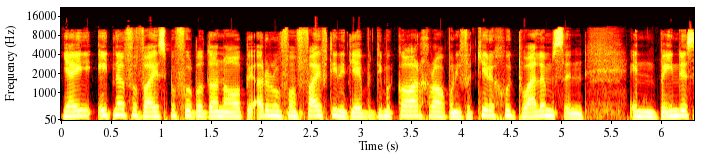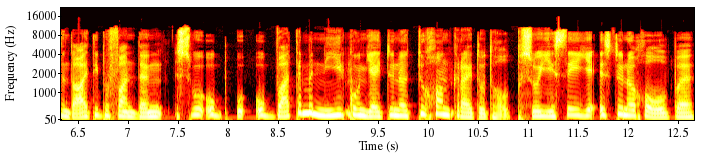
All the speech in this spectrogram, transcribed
Jy het nou verwys byvoorbeeld daarna op die ouderdom van 15 het jy die mekaar geraak met die verkeerde goed dwelms en en bendes en daai tipe van ding. So op op watter manier kon jy toe nou toegang kry tot hulp? So jy sê jy is toe nou geholpe.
